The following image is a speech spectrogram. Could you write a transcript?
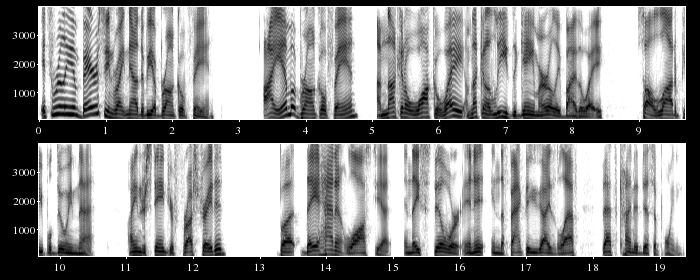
It's really embarrassing right now to be a Bronco fan. I am a Bronco fan. I'm not going to walk away. I'm not going to leave the game early, by the way. I saw a lot of people doing that. I understand you're frustrated, but they hadn't lost yet and they still were in it. And the fact that you guys left, that's kind of disappointing.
